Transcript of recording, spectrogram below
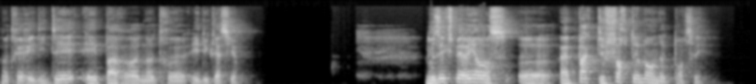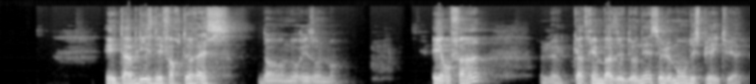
notre hérédité et par notre éducation. Nos expériences euh, impactent fortement notre pensée et établissent des forteresses dans nos raisonnements. Et enfin, la quatrième base de données, c'est le monde spirituel.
